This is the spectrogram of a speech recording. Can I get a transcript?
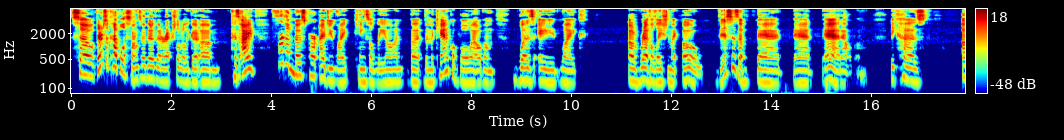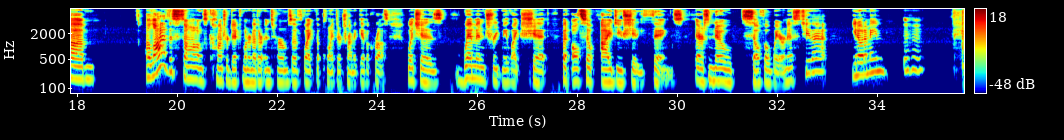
So there's a couple of songs out there that are actually really good. Um, because I, for the most part, I do like Kings of Leon, but the Mechanical Bull album was a like a revelation. Like, oh, this is a bad, bad, bad album because, um, a lot of the songs contradict one another in terms of like the point they're trying to give across, which is women treat me like shit but also I do shitty things. There's no self awareness to that. You know what I mean? Mm-hmm.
